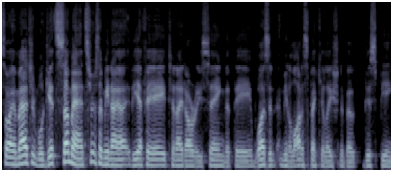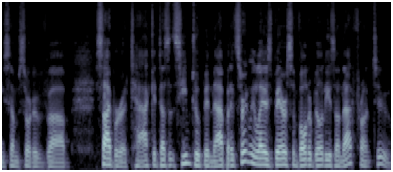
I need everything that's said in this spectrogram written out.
So I imagine we'll get some answers. I mean, I, the FAA tonight already saying that they wasn't. I mean, a lot of speculation about this being some sort of uh, cyber attack. It doesn't seem to have been that, but it certainly lays bare some vulnerabilities on that front too.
